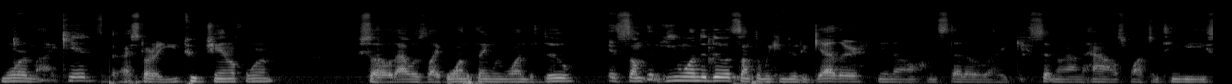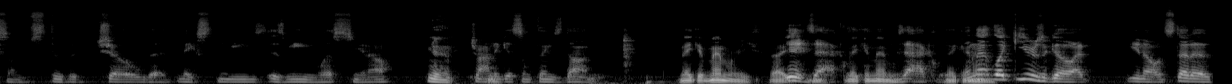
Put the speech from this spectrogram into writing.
more in my kids i started a youtube channel for them so that was like one thing we wanted to do it's something he wanted to do it's something we can do together you know instead of like sitting around the house watching tv some stupid show that makes means is meaningless you know yeah. trying to get some things done Making memories, right? yeah, exactly Making memories. Exactly. Making and that like years ago, I, you know, instead of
